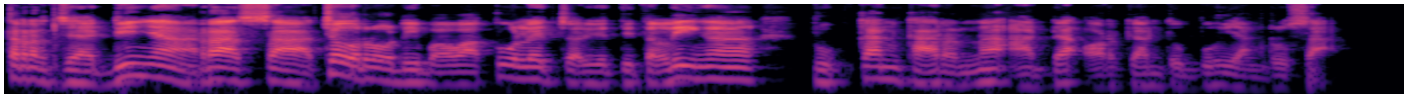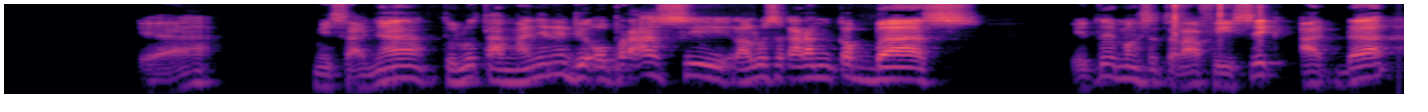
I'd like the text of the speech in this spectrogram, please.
terjadinya rasa coro di bawah kulit, coro di telinga, bukan karena ada organ tubuh yang rusak. Ya, misalnya dulu tangannya ini dioperasi, lalu sekarang kebas. Itu memang secara fisik ada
